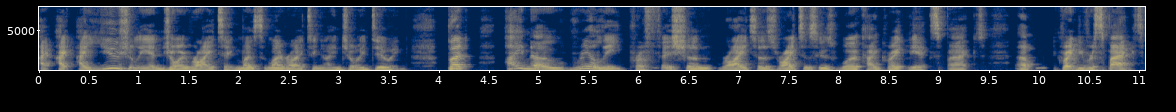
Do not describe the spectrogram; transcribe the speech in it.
I, I, I usually enjoy writing. Most of my writing I enjoy doing, but I know really proficient writers, writers whose work I greatly expect, uh, greatly respect,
